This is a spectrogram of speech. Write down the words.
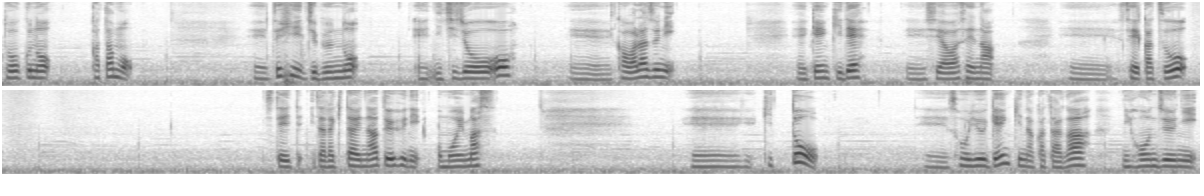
遠くの方もぜひ自分の日常を変わらずに元気でえ幸せなえ生活をしていただきたいなというふうに思います。えー、きっとえー、そういう元気な方が日本中に、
